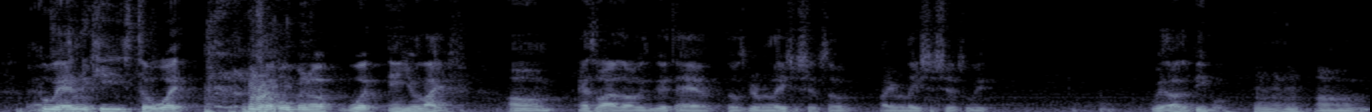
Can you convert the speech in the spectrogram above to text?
who has the the keys to what Right. to open up what in your life. Um, that's why it's always good to have those good relationships. So like relationships with with other people. Mhm. Um,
